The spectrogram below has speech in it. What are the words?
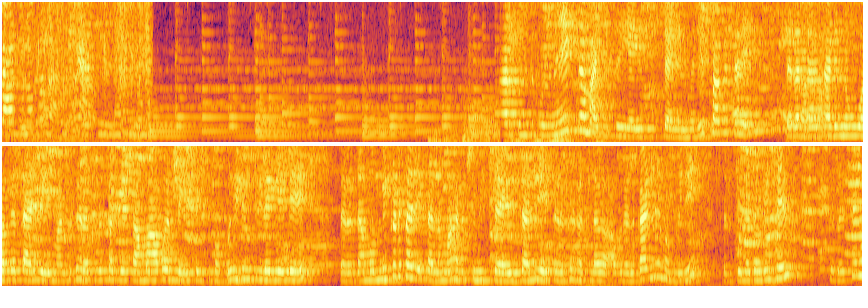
लाजू नको ना. तुमचं पुन्हा एकदा माझी सई या यूट्यूब चॅनलमध्ये स्वागत आहे. तर आता साडेनऊ वाजत आले माझं घरातलं सगळे कामं आवरले सईचे पप्पा ही ड्युटीला गेले. तर आता मम्मीकडे चालले काल महालक्ष्मीची तयारी चालू आहे तर घरातलं आवरायला काढले मम्मीने. तर तिला थोडी हेल्प तर चला.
